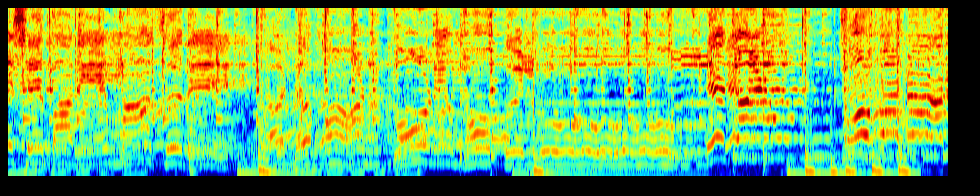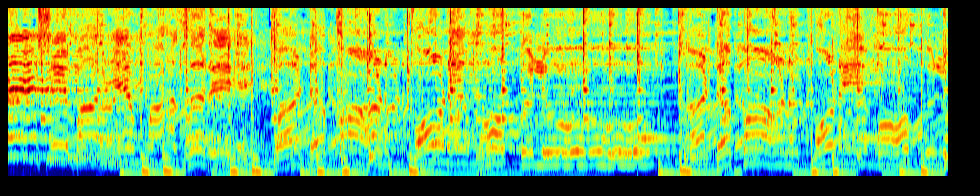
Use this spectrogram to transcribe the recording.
રહેશે બારે માસ રે અઢપણ કોણે મોકલું એ જાણું જો રહેશે બારે માસ રે અઢપણ કોણે મોકલું ગઢ કોણે મોકલું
